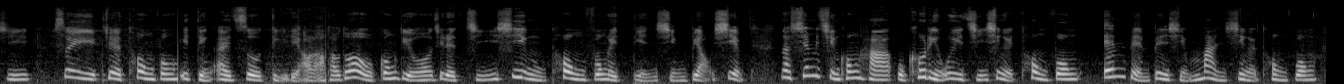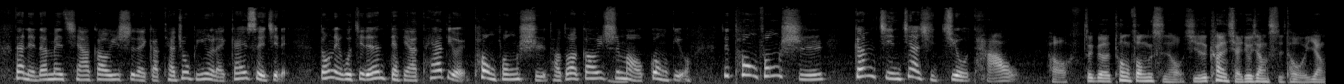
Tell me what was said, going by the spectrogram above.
是，所以这个痛风一定爱做治疗啦。头多有讲到哦，这个急性痛风的典型表现。那什么情况下有可能为急性的痛风演变变成慢性的痛风？但你咱们请高医师来给听众朋友来解释一下。当然，有一个人常常听到的痛风时，头多高医师嘛有讲到。这痛风石刚真正是石头。好，这个痛风石哦，其实看起来就像石头一样。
